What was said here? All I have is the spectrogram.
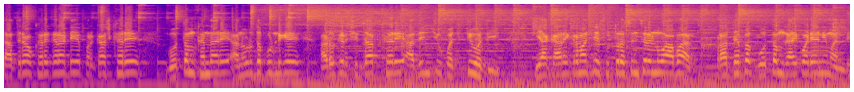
Tatyarao Kharkharate Prakash Khare Gautam Khandare Anuruddha Pundge advocate Siddharth Khare आदींची उपस्थिती होती. या कार्यक्रमाचे सूत्रसंचलन व आभार प्राध्यापक गौतम गायकवाड यांनी मानले.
